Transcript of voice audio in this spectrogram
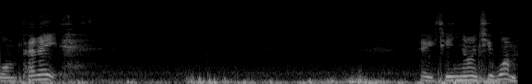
One penny. 1891.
